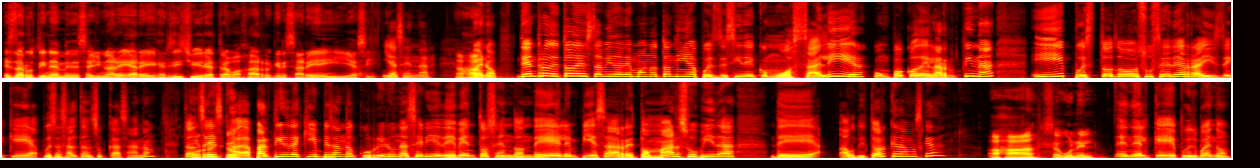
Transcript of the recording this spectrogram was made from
esta rutina de me desayunaré, haré ejercicio, iré a trabajar, regresaré y así. y a cenar. Ajá. Bueno, dentro de toda esta vida de monotonía, pues decide como salir un poco de la rutina y pues todo sucede a raíz de que pues asaltan su casa, ¿no? Entonces, Correcto. a partir de aquí empiezan a ocurrir una serie de eventos en donde él empieza a retomar su vida de auditor, quedamos que era? Ajá, según él. en el que, pues bueno,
